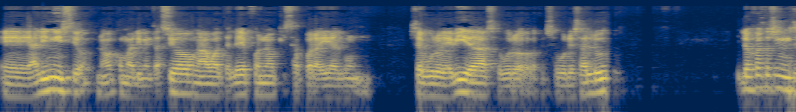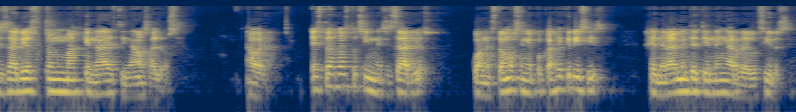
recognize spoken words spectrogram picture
eh, al inicio, ¿no? como alimentación, agua, teléfono, quizá por ahí algún seguro de vida, seguro, seguro de salud. Los gastos innecesarios son más que nada destinados al ocio. Ahora, estos gastos innecesarios, cuando estamos en épocas de crisis, generalmente tienden a reducirse,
